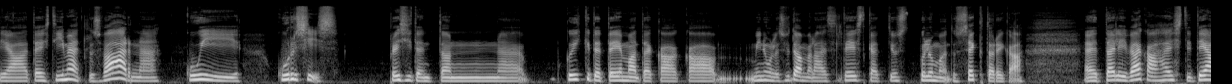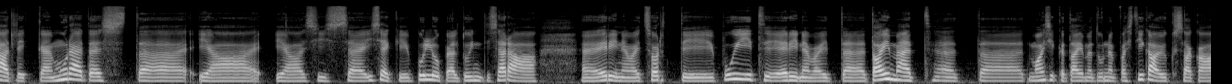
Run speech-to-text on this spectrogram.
ja täiesti imetlusväärne, kui kursis president on kõikide teemadega, ka minule südamelähedaselt eeskätt just põllumajandussektoriga. Et ta oli väga hästi teadlik muredest äh, ja, ja siis äh, isegi põllu peal tundis ära äh, erinevaid sorti puid, erinevaid taimed, et, et maasikataime tunneb vast igaüks, aga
